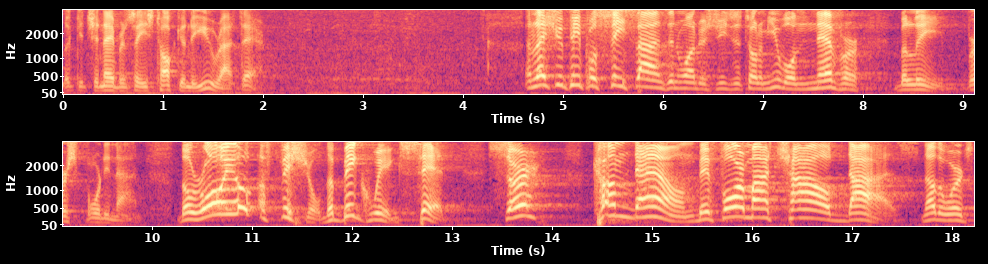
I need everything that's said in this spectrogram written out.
Look at your neighbor and say, He's talking to you right there. Unless you people see signs and wonders, Jesus told him, you will never believe. Verse 49. The royal official, the bigwig, said, Sir, come down before my child dies. In other words,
